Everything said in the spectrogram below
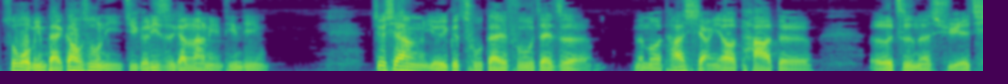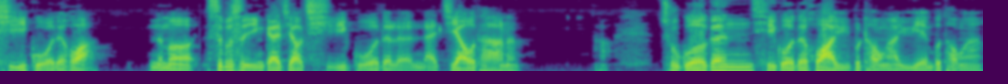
说我明白告诉你，举个例子，刚让你听听。就像有一个楚大夫在这，那么他想要他的儿子呢学齐国的话，那么是不是应该叫齐国的人来教他呢？楚国跟齐国的话语不同啊，语言不同啊。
